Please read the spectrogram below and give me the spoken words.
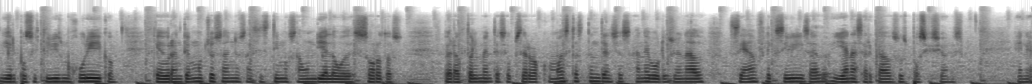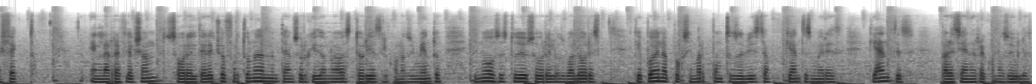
y el positivismo jurídico, que durante muchos años asistimos a un diálogo de sordos, pero actualmente se observa cómo estas tendencias han evolucionado, se han flexibilizado y han acercado sus posiciones. En efecto, en la reflexión sobre el derecho afortunadamente han surgido nuevas teorías del conocimiento y nuevos estudios sobre los valores que pueden aproximar puntos de vista que antes, merece, que antes parecían irreconocibles,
